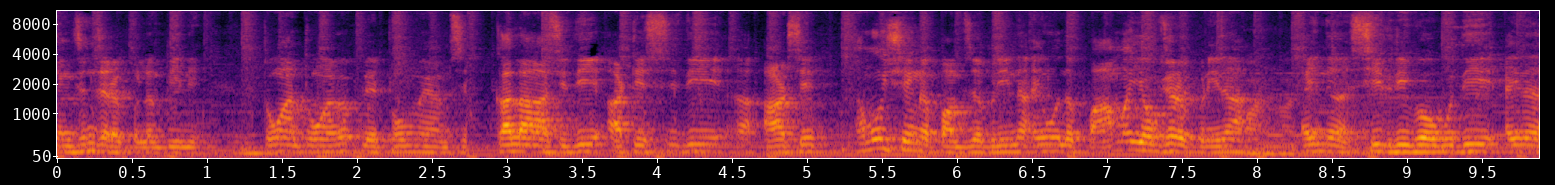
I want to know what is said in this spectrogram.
ꯆꯪꯁꯤꯟꯖꯔꯛꯄ ꯂꯝꯕꯤꯅꯤ ꯇꯣꯉꯥꯟ ꯇꯣꯉꯥꯟꯕ ꯄ꯭ꯂꯦꯠꯐꯣꯝ ꯃꯌꯥꯝꯁꯦ ꯀꯂꯥꯁꯤꯗꯤ ꯑꯥꯔꯇꯤꯁꯁꯤꯗꯤ ꯑꯥꯔꯠꯁꯦ ꯊꯃꯣꯏ ꯁꯦꯡꯅ ꯄꯥꯝꯖꯕꯅꯤꯅ ꯑꯩꯉꯣꯟꯗ ꯄꯥꯝꯃ ꯌꯥꯎꯖꯔꯛꯄꯅꯤꯅ ꯑꯩꯅ ꯁꯤꯗ꯭ꯔꯤꯐꯥꯎꯕꯗꯤ ꯑꯩꯅ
